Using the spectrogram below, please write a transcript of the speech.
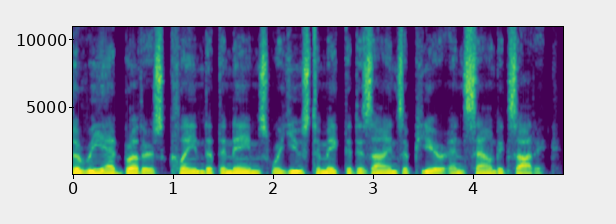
The Rhead brothers claimed that the names were used to make the designs appear and sound exotic.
